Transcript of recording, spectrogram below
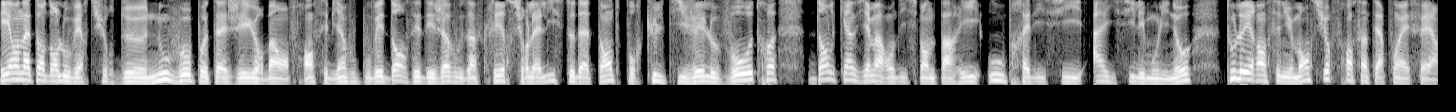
Et en attendant l'ouverture de nouveaux potagers urbains en France, eh bien vous pouvez d'ores et déjà vous inscrire sur la liste d'attente pour cultiver le vôtre dans le 15e arrondissement de Paris ou près d'ici à ici les Moulineaux. Tous les renseignements sur franceinter.fr.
